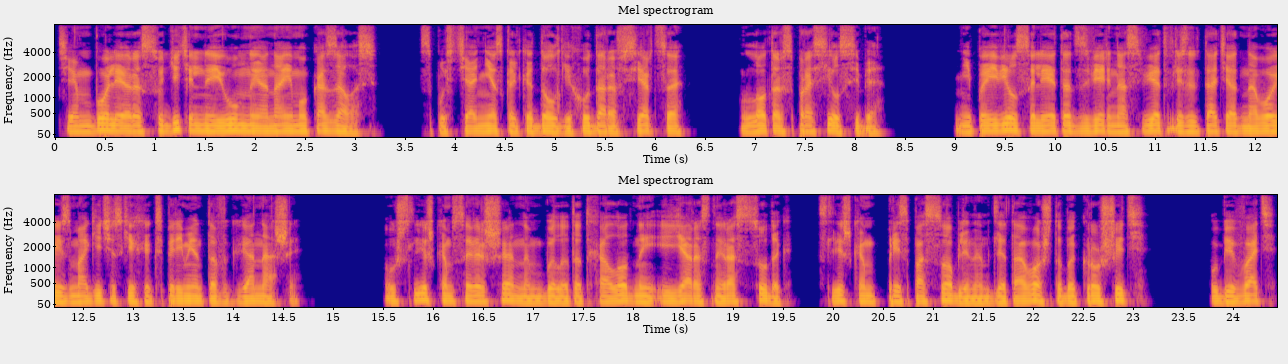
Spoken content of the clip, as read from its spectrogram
тем более рассудительной и умной она ему казалась. Спустя несколько долгих ударов сердца Лотар спросил себя, не появился ли этот зверь на свет в результате одного из магических экспериментов Ганаши? Уж слишком совершенным был этот холодный и яростный рассудок, слишком приспособленным для того, чтобы крушить, убивать,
